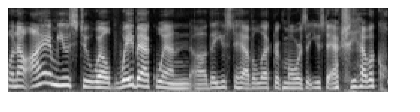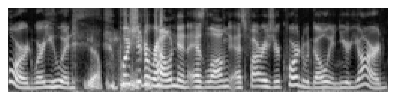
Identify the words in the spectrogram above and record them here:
Well, now I am used to, well, way back when uh, they used to have electric mowers that used to actually have a cord where you would yeah. push it around and as long as far as your cord would go in your yard.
